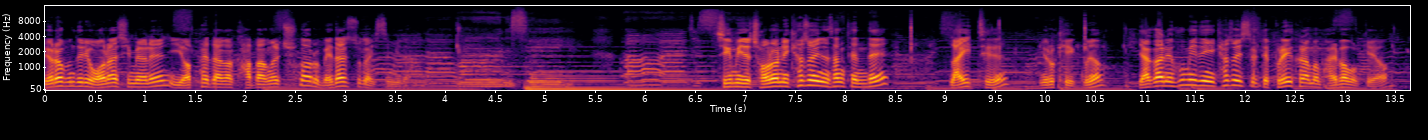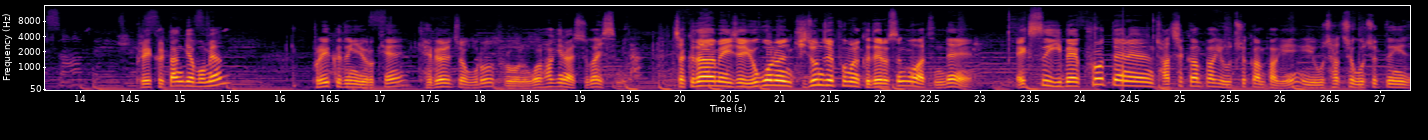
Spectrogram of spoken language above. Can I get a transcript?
여러분들이 원하시면은 이 옆에다가 가방을 추가로 매달 수가 있습니다. 지금 이제 전원이 켜져 있는 상태인데 라이트 이렇게 있고요 야간에 후미등이 켜져 있을 때 브레이크를 한번 밟아 볼게요. 브레이크를 당겨 보면 브레이크 등이 이렇게 개별적으로 들어오는 걸 확인할 수가 있습니다. 자 그 다음에 이제 요거는 기존 제품을 그대로 쓴 것 같은데 X200 프로 때는 좌측 깜빡이 우측 깜빡이 이 좌측 우측 등이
